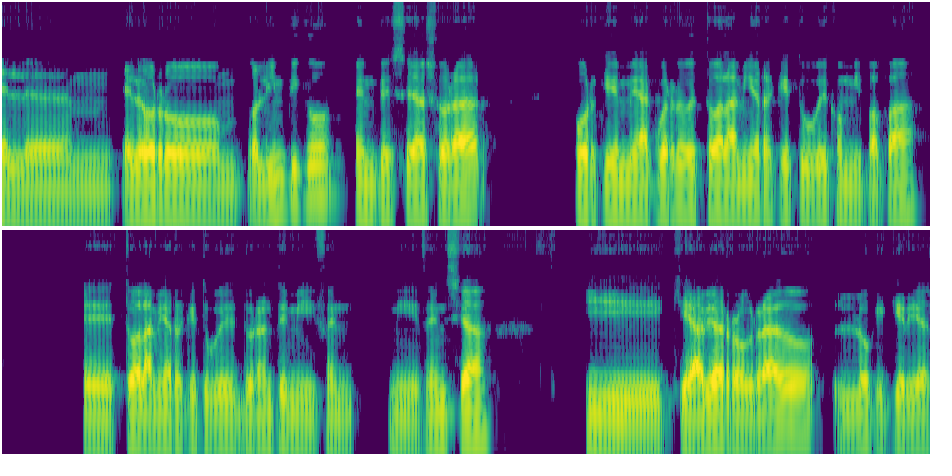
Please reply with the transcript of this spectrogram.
em, el, oro olímpico empecé a llorar porque me acuerdo de toda la mierda que tuve con mi papá, eh, toda la mierda que tuve durante mi, mi infancia y que había logrado lo que quería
